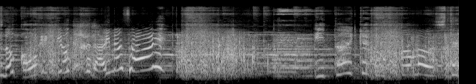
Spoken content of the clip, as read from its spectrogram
私の攻撃を食らいなさい。痛いけど我慢して。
